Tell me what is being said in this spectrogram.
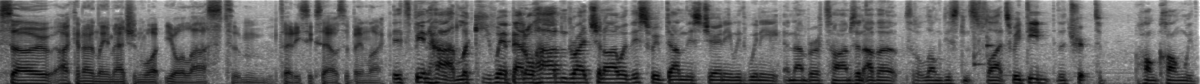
So I can only imagine what your last um, 36 hours have been like. It's been hard. Look, we're battle hardened, Rach and I, with this. We've done this journey with Winnie a number of times and other sort of long distance flights. We did the trip to Hong Kong with,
